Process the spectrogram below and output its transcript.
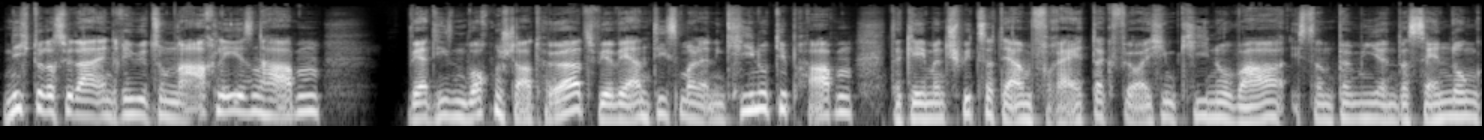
Nicht nur, dass wir da ein Review zum Nachlesen haben, Wer diesen Wochenstart hört, wir werden diesmal einen Kinotipp haben. Der Clemens Schwitzer, der am Freitag für euch im Kino war, ist dann bei mir in der Sendung.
